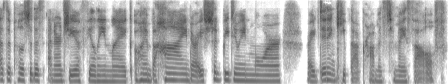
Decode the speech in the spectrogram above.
as opposed to this energy of feeling like, oh, I'm behind, or I should be doing more, or I didn't keep that promise to myself.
